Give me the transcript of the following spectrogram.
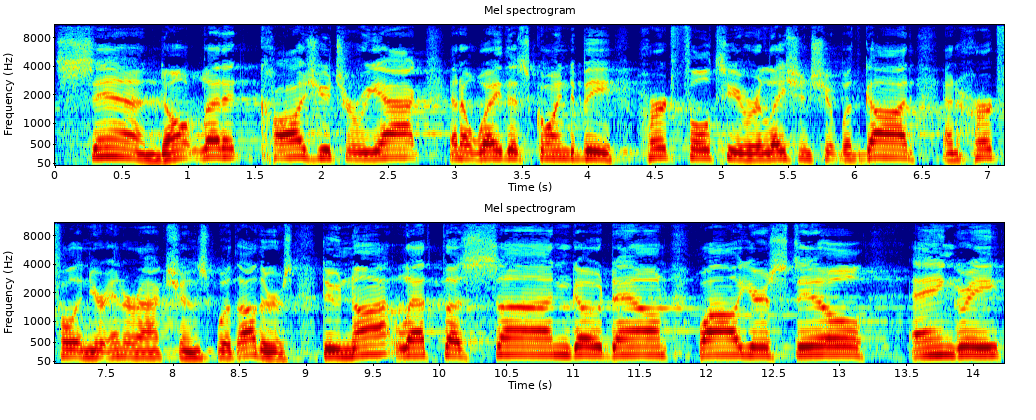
Sin. Don't let it cause you to react in a way that's going to be hurtful to your relationship with God and hurtful in your interactions with others. Do not let the sun go down while you're still angry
